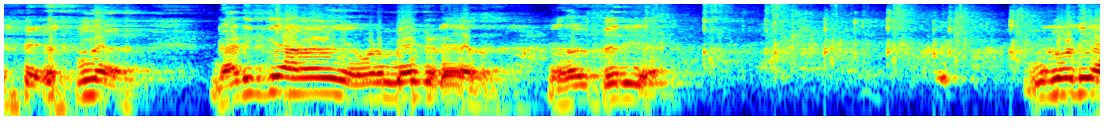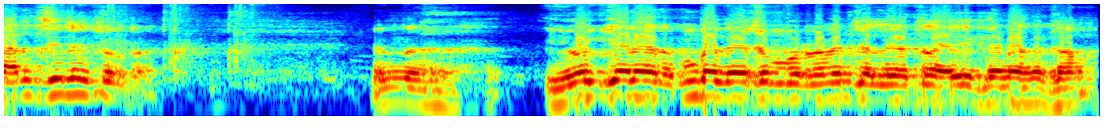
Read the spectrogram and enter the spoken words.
என்ன நடிக்காதவன் எவனுமே கிடையாது. எனக்கு தெரியும். உங்களுடைய அரசியலே சொல்கிறேன் என்ன யோக்கியனா ரொம்ப வேஷம் போடுறவன் சில நேரத்தில் அயோக்கியனா இருக்கான்.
